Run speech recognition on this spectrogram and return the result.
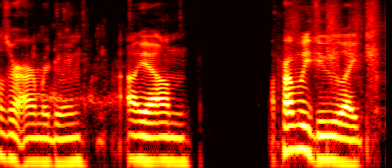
How's our armor doing? Oh yeah, um... I'll probably do, like...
